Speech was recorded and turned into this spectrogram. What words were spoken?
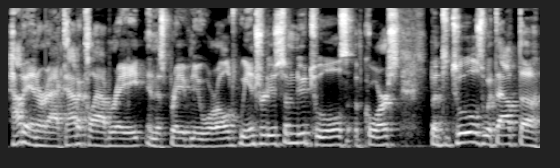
how to interact, how to collaborate in this brave new world. We introduced some new tools, of course, but the tools without the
